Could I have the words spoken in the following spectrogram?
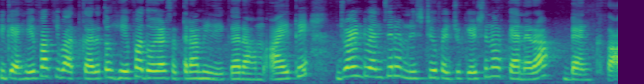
ठीक है, हेफा की बात करें तो हेफा 2017 में लेकर हम आए थे जॉइंट वेंचर है मिनिस्ट्री ऑफ़ एजुकेशन और कैनरा बैंक का।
